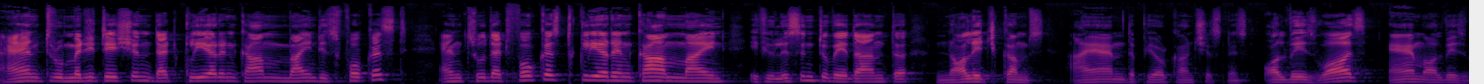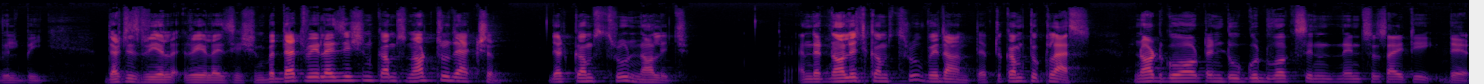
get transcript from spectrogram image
and through meditation that clear and calm mind is focused and through that focused clear and calm mind if you listen to vedanta knowledge comes. I am the pure consciousness. Always was am always will be. That is real realization. But that realization comes not through the action that comes through knowledge. And that knowledge comes through Vedanta. They have to come to class, not go out and do good works in, in society there.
